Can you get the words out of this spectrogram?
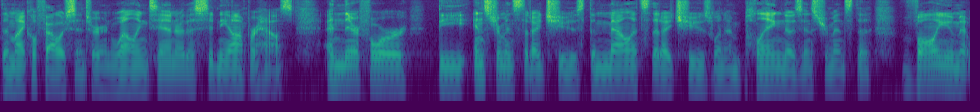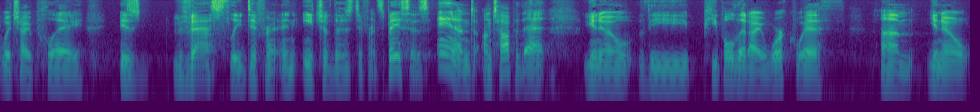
the Michael Fowler Center in Wellington or the Sydney Opera House. And therefore, the instruments that I choose, the mallets that I choose when I'm playing those instruments, the volume at which I play is vastly different in each of those different spaces. And on top of that, you know, the people that I work with, um, you know,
